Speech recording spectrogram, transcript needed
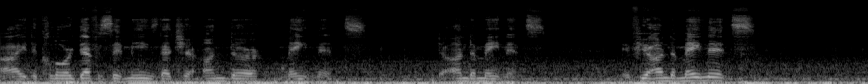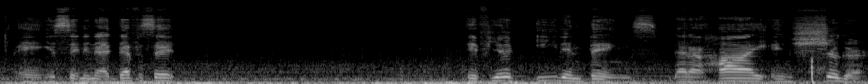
All right, the caloric deficit means that you're under maintenance. You're under maintenance. If you're under maintenance and you're sitting in that deficit, if you're eating things that are high in sugar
